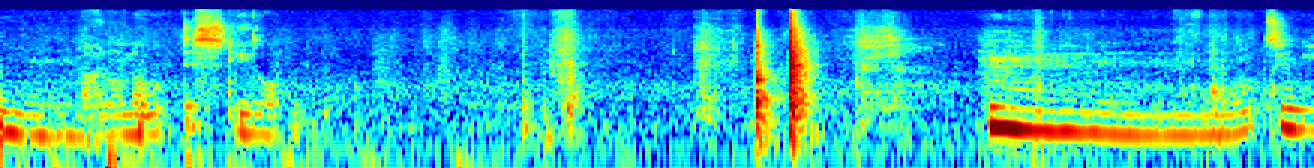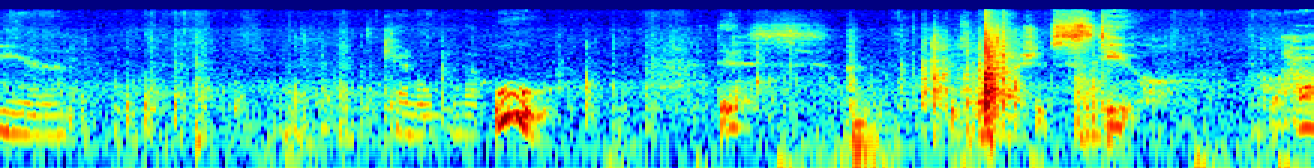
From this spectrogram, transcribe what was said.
Hmm, I don't know what to steal. Hmm, what's in here? Can't open that. Ooh, this is what I should steal. Aha.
